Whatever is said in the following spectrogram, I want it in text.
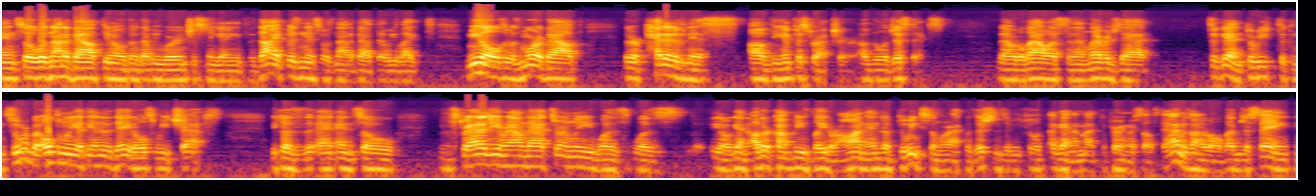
And so it was not about you know the, that we were interested in getting into the diet business. It was not about that we liked meals. It was more about the repetitiveness of the infrastructure of the logistics that would allow us to then leverage that to again to reach the consumer but ultimately at the end of the day to also reach chefs because and, and so the strategy around that certainly was was you know again other companies later on ended up doing similar acquisitions. And if you look again i'm not comparing ourselves to amazon at all but i'm just saying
